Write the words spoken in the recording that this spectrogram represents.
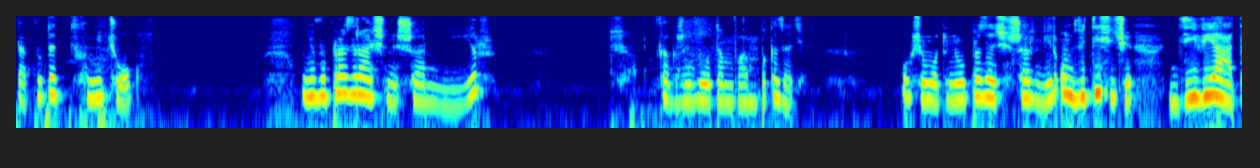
Так, вот этот хомячок. У него прозрачный шарнир. Как же его там вам показать? В общем, вот у него прозрачный шарнир. Он 2009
